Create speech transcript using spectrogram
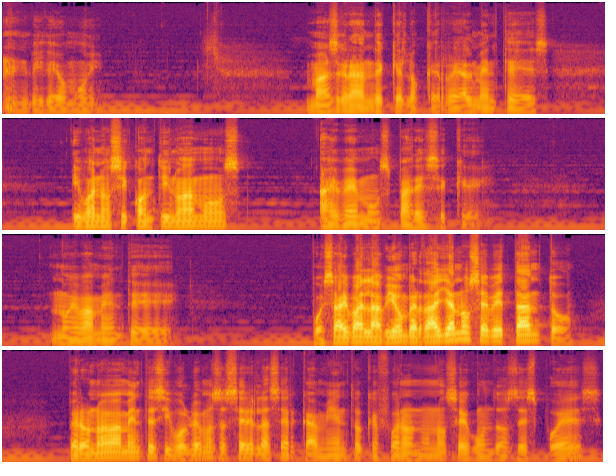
video muy más grande que lo que realmente es y bueno si continuamos ahí vemos parece que nuevamente pues ahí va el avión verdad ya no se ve tanto pero nuevamente si volvemos a hacer el acercamiento que fueron unos segundos después,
